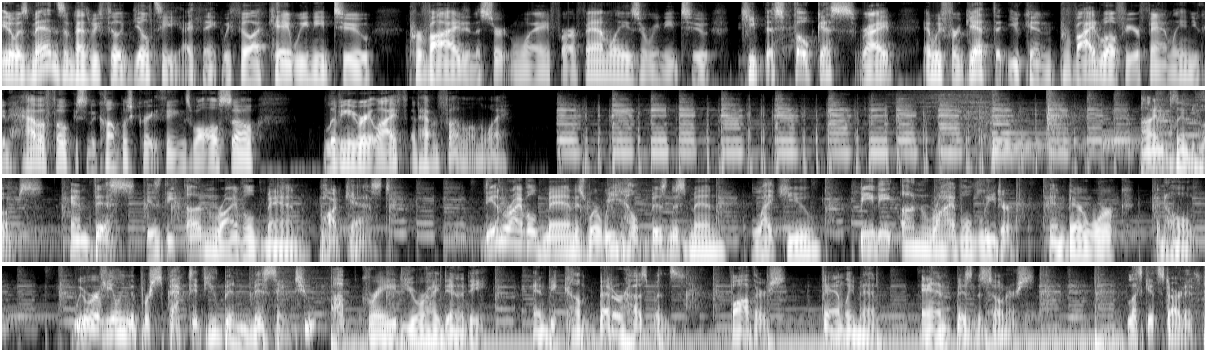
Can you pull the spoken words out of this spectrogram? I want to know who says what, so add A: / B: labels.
A: you know, as men, sometimes we feel guilty. I think we feel like, okay, we need to provide in a certain way for our families, or we need to keep this focus, right? And we forget that you can provide well for your family and you can have a focus and accomplish great things while also living a great life and having fun along the way. I'm Clint Hoops, and this is the Unrivaled Man podcast. The Unrivaled Man is where we help businessmen like you be the unrivaled leader in their work and home. We're revealing the perspective you've been missing to upgrade your identity and become better husbands, fathers, family men, and business owners. Let's get started.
